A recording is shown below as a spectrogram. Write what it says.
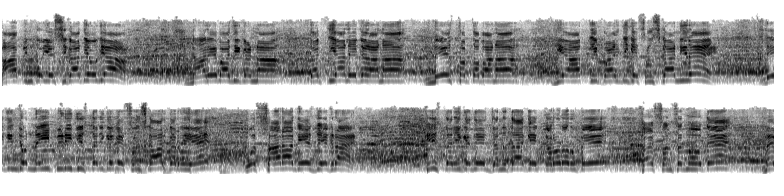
आप इनको ये सिखाते हो क्या? नारेबाजी करना, तख्तियाँ लेकर आना, मेज थपथपाना ये आपकी पार्टी के संस्कार नहीं रहे। लेकिन जो नई पीढ़ी जिस तरीके के संस्कार कर रही है, वो सारा देश देख रहा है। किस तरीके से जनता के करोड़ों रुपए खर्च संसद में होते हैं, मैं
